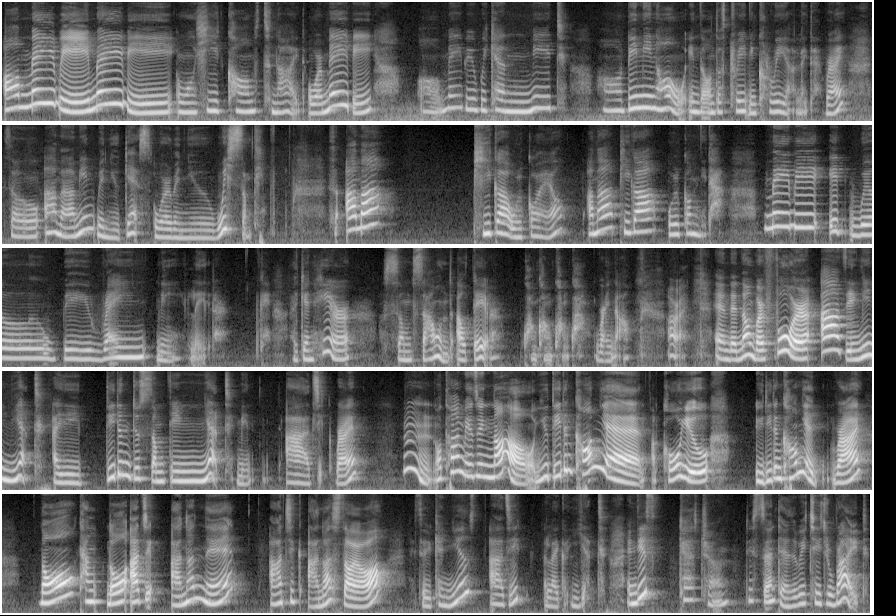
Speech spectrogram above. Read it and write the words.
Uh, maybe, maybe well, he comes tonight, or maybe, uh, maybe we can meet uh, Lee Min Ho in the on the street in Korea, like that, right? So 아마 mean when you guess or when you wish something. So 아마 비가 올 거예요. 아마 비가 올 겁니다. Maybe it will be rainy later. Okay, I can hear some sound out there. Quang, quang, quang, quang, right now. All right. And then number four, 아직 mean yet. I didn't do something yet mean 아직, right? Hmm, what time is it now? You didn't come yet. I call you. You didn't come yet, right? 너, 당, 너 아직 안 왔네? 아직 안 왔어요. So you can use 아직 like yet. And this question, this sentence, which is right.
